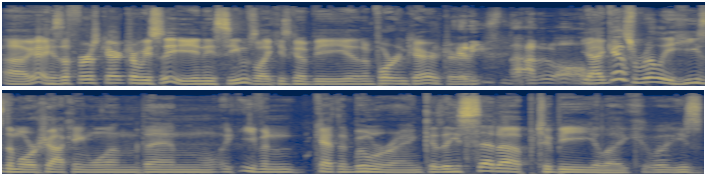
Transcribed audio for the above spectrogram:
Uh, yeah, he's the first character we see, and he seems like he's going to be an important character. And he's not at all. Yeah, I guess really he's the more shocking one than like even Captain Boomerang because he's set up to be like well, he's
